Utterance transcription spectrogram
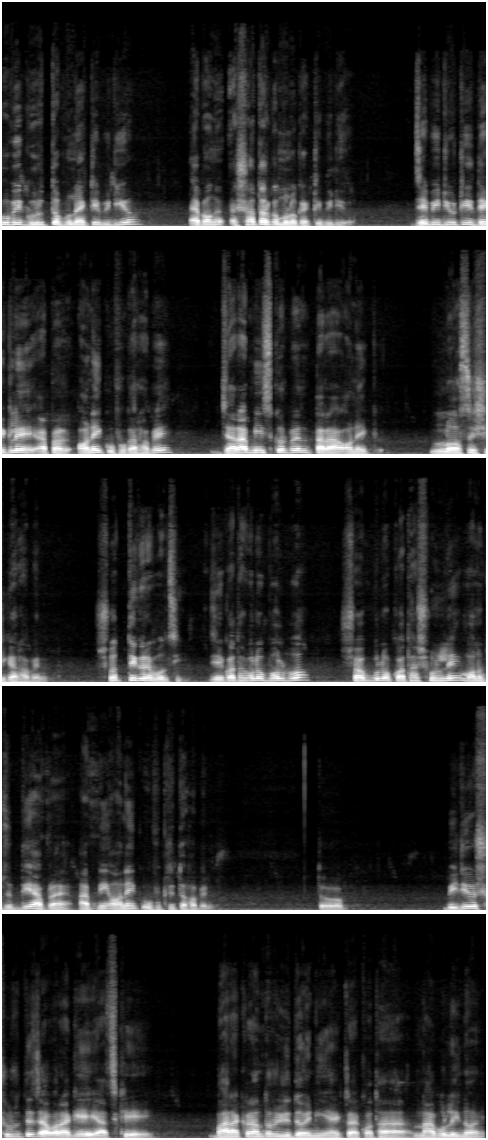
খুবই গুরুত্বপূর্ণ একটি ভিডিও এবং সতর্কমূলক একটি ভিডিও। যে ভিডিওটি দেখলে আপনার অনেক উপকার হবে। যারা মিস করবেন, তারা অনেক লসের শিকার হবেন। সত্যি করে বলছি, যে কথাগুলো বলব, সবগুলো কথা শুনলে মনোযোগ দিয়ে আপনার আপনি অনেক উপকৃত হবেন। তো ভিডিও শুরুতে যাওয়ার আগে আজকে ভারাক্রান্ত হৃদয় নিয়ে একটা কথা না বলেই নয়।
